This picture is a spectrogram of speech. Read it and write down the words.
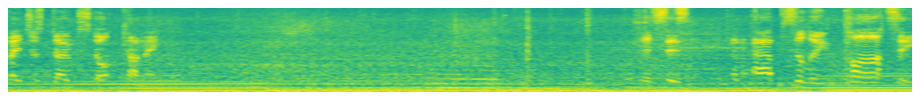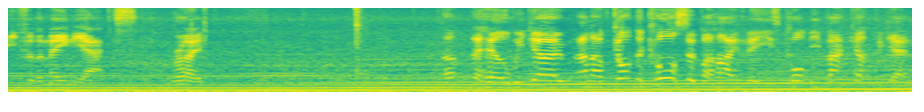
they just don't stop coming. This is an absolute party for the maniacs. Right. Up the hill we go, and I've got the Corsa behind me. He's caught me back up again.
